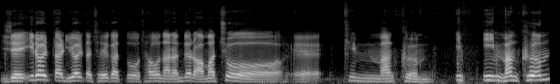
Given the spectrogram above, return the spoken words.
이제 1월 달, 2월 달 저희가 또 다오 나름대로 아마추어 팀만큼 인, 인만큼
